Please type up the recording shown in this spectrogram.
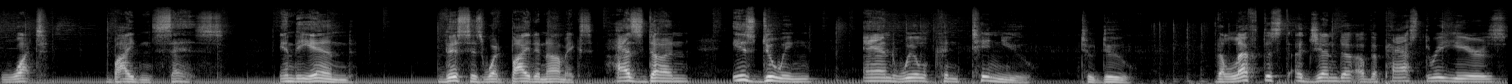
what Biden says. In the end, this is what Bidenomics has done, is doing, and will continue to do. The leftist agenda of the past three years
